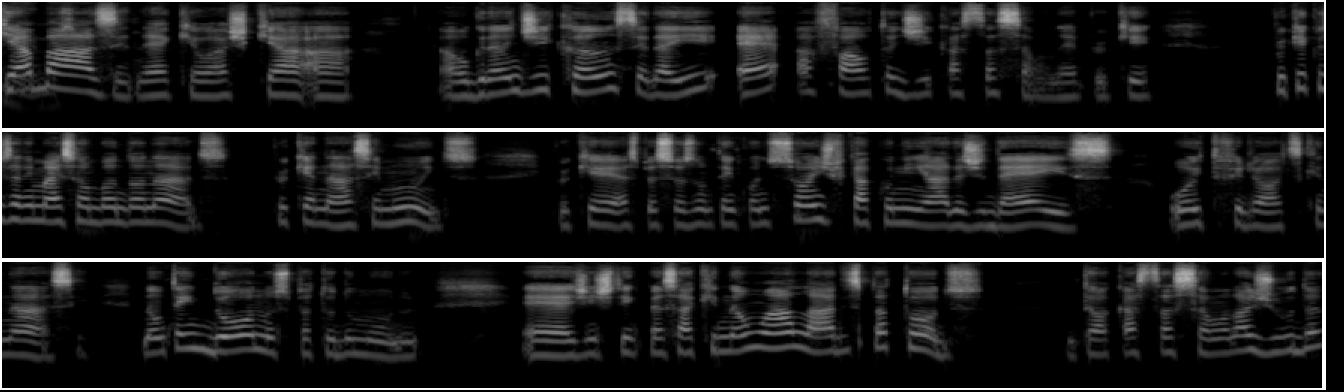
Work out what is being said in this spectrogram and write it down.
que é a base, né? Que eu acho que a, a- a- o grande câncer aí é a falta de castração, né? Porque por que, que os animais são abandonados? Porque nascem muitos. Porque as pessoas não têm condições de ficar com ninhadas de 10, 8 filhotes que nascem. Não tem donos para todo mundo. É, a gente tem que pensar que não há lares para todos. Então a castração ela ajuda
